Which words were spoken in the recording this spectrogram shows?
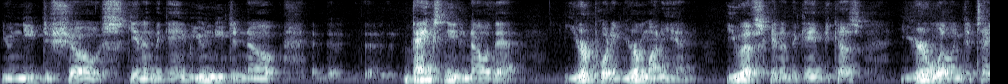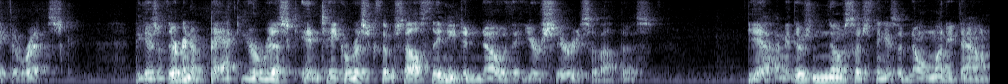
you need to show skin in the game. You need to know banks need to know that you're putting your money in. You have skin in the game because you're willing to take the risk. Because if they're going to back your risk and take a risk themselves, they need to know that you're serious about this. Yeah, I mean, there's no such thing as a no money down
